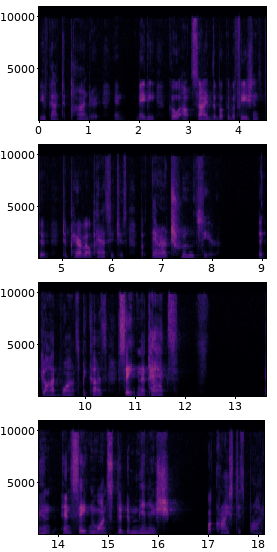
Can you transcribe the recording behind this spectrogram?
you've got to ponder it and maybe go outside the book of Ephesians to, to parallel passages. But there are truths here that God wants because Satan attacks. And, and Satan wants to diminish what Christ has brought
